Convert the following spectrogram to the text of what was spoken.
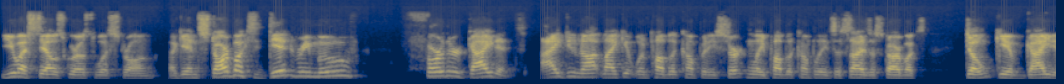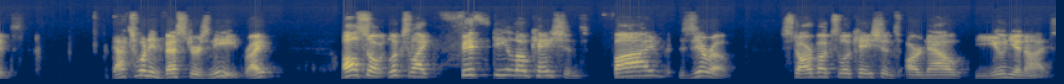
U.S. sales growth was strong. Again, Starbucks did remove further guidance. I do not like it when public companies, certainly public companies the size of Starbucks, don't give guidance. That's what investors need, right? Also, it looks like 50 locations, five zero, Starbucks locations are now unionized.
